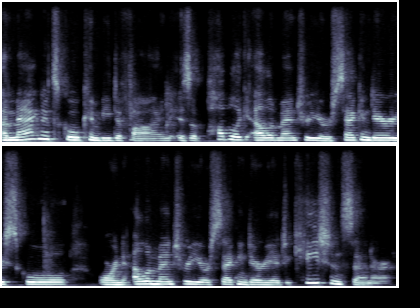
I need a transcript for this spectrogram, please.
a magnet school can be defined as a public elementary or secondary school or an elementary or secondary education center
